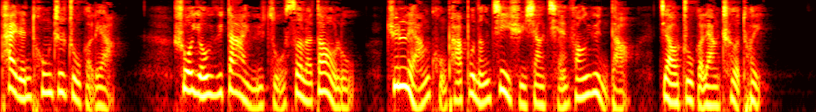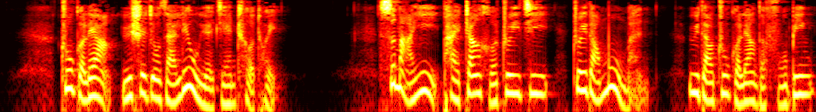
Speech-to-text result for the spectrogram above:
派人通知诸葛亮，说由于大雨阻塞了道路，军粮恐怕不能继续向前方运到，叫诸葛亮撤退。诸葛亮于是就在六月间撤退。司马懿派张合追击，追到木门，遇到诸葛亮的伏兵，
